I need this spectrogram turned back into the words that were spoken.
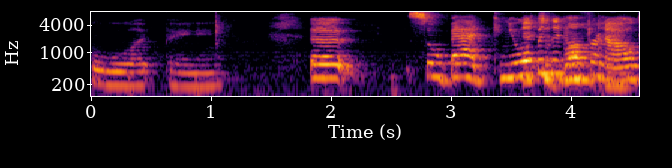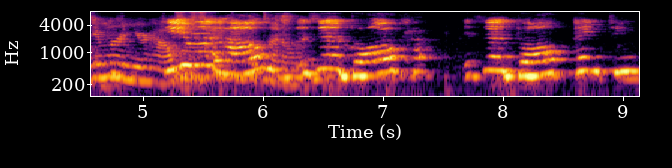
What painting? Uh, so bad. Can you It's open the door for an now, painting. gamer, in your house? See Just my go house? Is it a dog? Is there a dog painting?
